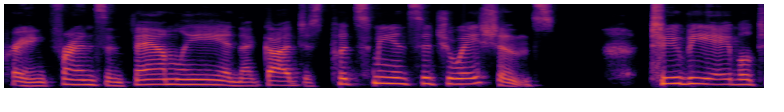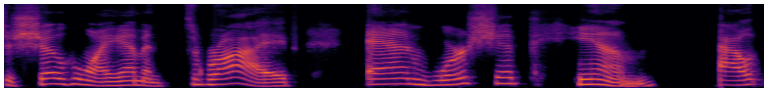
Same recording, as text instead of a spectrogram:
praying friends and family and that God just puts me in situations to be able to show who I am and thrive and worship him out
